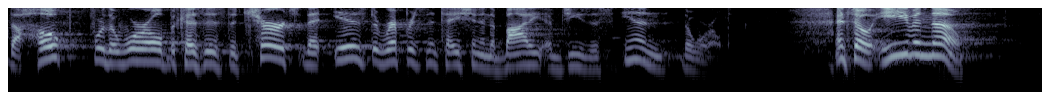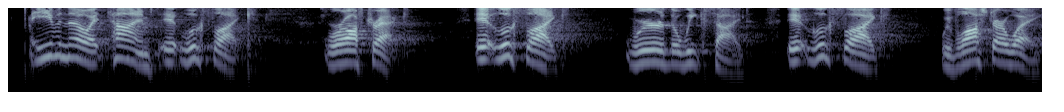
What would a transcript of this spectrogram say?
the hope for the world because it is the church that is the representation in the body of Jesus in the world. And so, even though, even though at times it looks like we're off track, it looks like we're the weak side, it looks like we've lost our way.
